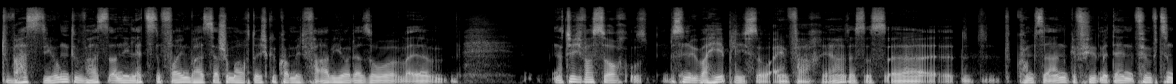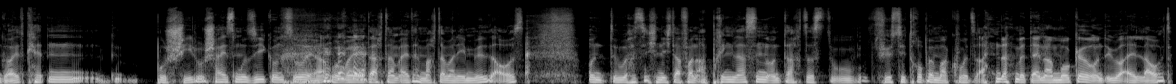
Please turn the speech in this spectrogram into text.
Du warst jung, du warst an den letzten Folgen, warst ja schon mal auch durchgekommen mit Fabi oder so. Weil, natürlich warst du auch ein bisschen überheblich so einfach, ja. Das ist, äh, du kommst da an, gefühlt mit deinen 15 Goldketten, Bushido-Scheißmusik und so, ja, wo wir gedacht haben, Alter, mach da mal den Müll aus. Und du hast dich nicht davon abbringen lassen und dachtest, du führst die Truppe mal kurz an da mit deiner Mucke und überall laut.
